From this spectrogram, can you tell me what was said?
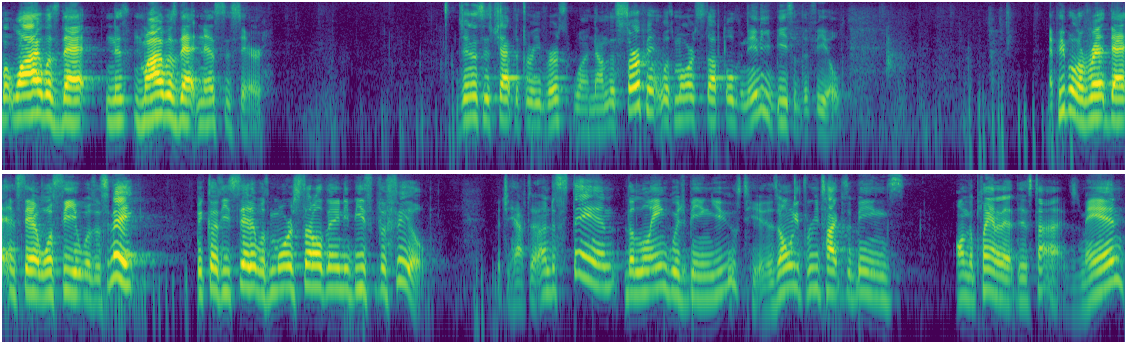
but why was that why was that necessary? Genesis chapter 3, verse 1. Now the serpent was more subtle than any beast of the field. And people have read that and said, well, see, it was a snake because he said it was more subtle than any beast of the field. But you have to understand the language being used here. There's only three types of beings on the planet at this time there's man,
